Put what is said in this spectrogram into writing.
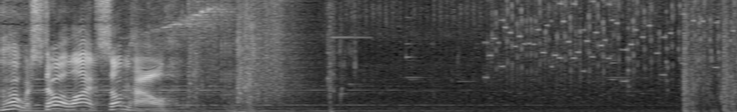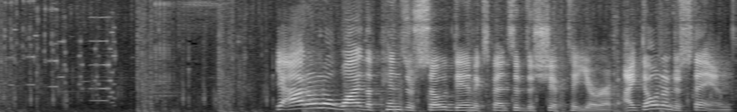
Oh, we're still alive somehow. Know why the pins are so damn expensive to ship to Europe. I don't understand.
